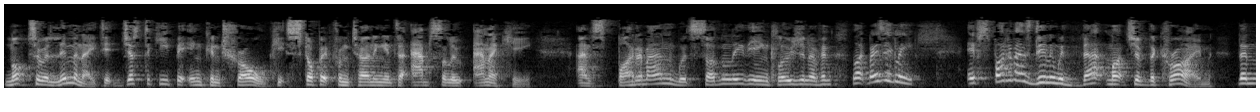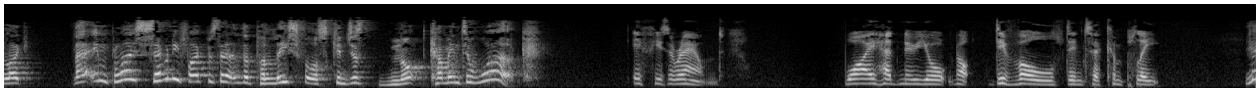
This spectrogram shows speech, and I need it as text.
not to eliminate it, just to keep it in control, keep, stop it from turning into absolute anarchy. And Spider-Man was suddenly the inclusion of him, like basically, if Spider-Man's dealing with that much of the crime, then like, that implies 75% of the police force can just not come into work. if he's around. Why had New York not devolved into complete Yeah,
